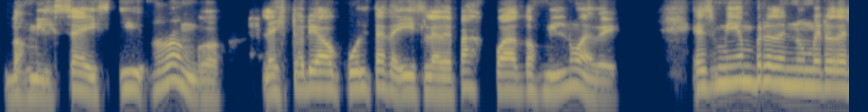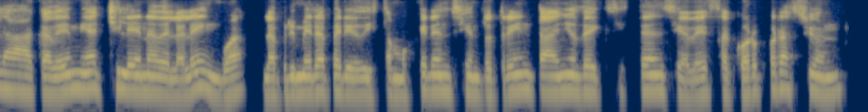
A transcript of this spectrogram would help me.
2006 y Rongo, La Historia Oculta de Isla de Pascua 2009. Es miembro del número de la Academia Chilena de la Lengua, la primera periodista mujer en 130 años de existencia de esa corporación,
